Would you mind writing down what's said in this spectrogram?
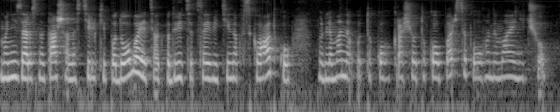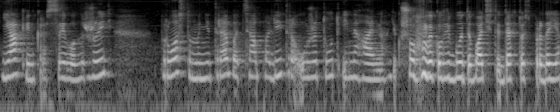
Мені зараз Наташа настільки подобається. От подивіться цей відтінок в складку. Ну, Для мене от такого краще такого персикового немає нічого. Як він красиво лежить. Просто мені треба ця палітра уже тут і негайно. Якщо ви колись будете бачити, де хтось продає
